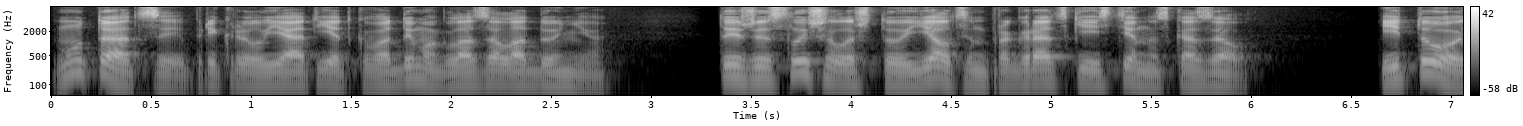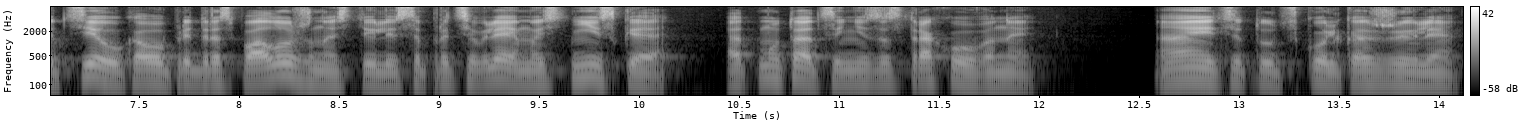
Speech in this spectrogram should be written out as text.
«Мутации», — прикрыл я от едкого дыма глаза ладонью. Ты же слышала, что Ялтин про городские стены сказал? И то, те, у кого предрасположенность или сопротивляемость низкая, от мутаций не застрахованы. А эти тут сколько жили?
